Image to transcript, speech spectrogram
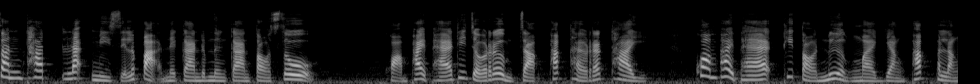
สันทัดและมีศิลปะในการดำเนินการต่อสู้ ความพ่ายแพ้ที่จะเริ่มจากพักไทยรักไทย ความพ่ายแพ้ที่ต่อเนื่องมาอย่างพักพลัง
